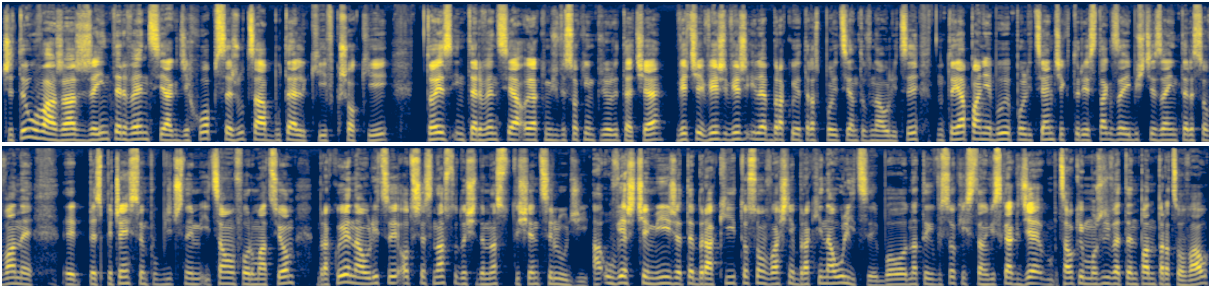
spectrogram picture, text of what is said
czy ty uważasz, że interwencja, gdzie chłop se rzuca butelki w krzoki, to jest interwencja o jakimś wysokim priorytecie? Wiecie, wiesz, wiesz, ile brakuje teraz policjantów na ulicy? No to ja, panie były policjancie, który jest tak zajebiście zainteresowany y, bezpieczeństwem publicznym i całą formacją, brakuje na ulicy od 16 do 17 tysięcy ludzi. A uwierzcie mi, że te braki to są właśnie braki na ulicy, bo na tych wysokich stanowiskach, gdzie całkiem możliwe ten pan pracował,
